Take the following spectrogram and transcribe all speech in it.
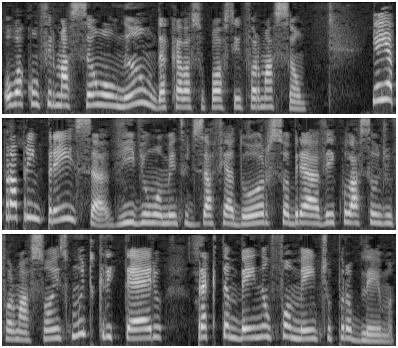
ou a confirmação ou não daquela suposta informação. E aí a própria imprensa vive um momento desafiador sobre a veiculação de informações com muito critério para que também não fomente o problema.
